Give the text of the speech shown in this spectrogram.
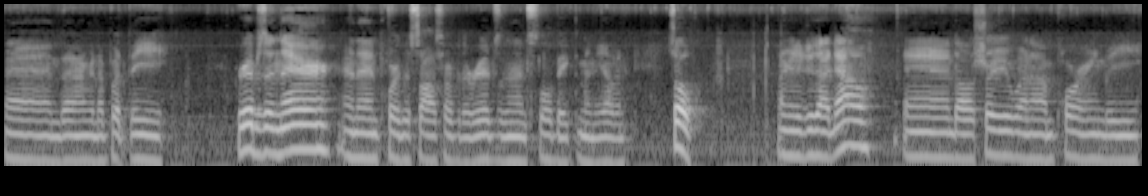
And then I'm going to put the ribs in there and then pour the sauce over the ribs and then slow bake them in the oven. So I'm going to do that now and I'll show you when I'm pouring the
